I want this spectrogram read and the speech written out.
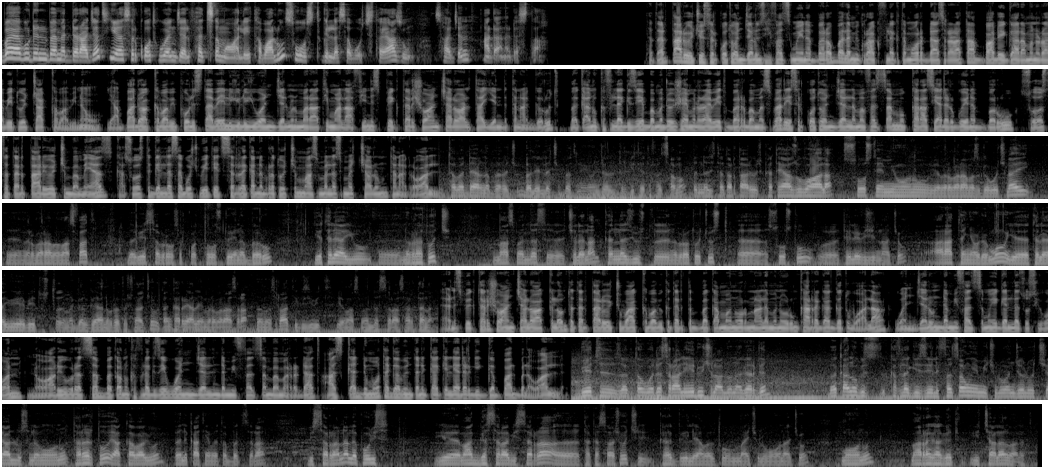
በቡድን በመደራጀት የስርቆት ወንጀል ፈጽመዋል የተባሉ ሶስት ግለሰቦች ተያዙ። ሳጅን አዳነ ደስታ ተጠርጣሪዎቹ የስርቆት ወንጀሉን ሲፈጽሙ የነበረው በለሚኩራ ክፍለ ከተማ ወረዳ 14 አባዶ የጋራ መኖሪያ ቤቶች አካባቢ ነው። የአባዶ አካባቢ ፖሊስ ጣቢያ ልዩ ልዩ ወንጀል ምርመራ team ኃላፊ ኢንስፔክተር ሸዋንቻለው አልታየ እንደተናገሩት በቀኑ ክፍለ ጊዜ በመዶሻ የመኖሪያ ቤት በር በመስበር የስርቆት ወንጀል ለመፈጸም ሙከራ ሲያደርጉ የነበሩ ሶስት ተጠርጣሪዎችን በመያዝ ከሶስት ግለሰቦች ቤት የተሰረቀ ንብረቶችን ማስመለስ መቻሉን ተናግረዋል። ተበዳይ ያልነበረችም በሌለችበት ነው የወንጀል ድርጊት የተፈጸመው። እነዚህ ተጠርጣሪዎች ከተያዙ በኋላ ሶስት የሚሆኑ የምርመራ መዝገቦች ላይ ምርመራ በማስፋት በቤት ሰብረው ስርቆት ተወስዶ የነበሩ የተለያዩ ንብረቶች ማስመለስ ችለናል። ከነዚህ ውስጥ ንብረቶች ውስጥ ሶስቱ ቴሌቪዥን ናቸው። አራተኛው ደግሞ የተለያዩ የቤት ውስጥ መገልገያ ንብረቶች ናቸው። ጠንከር ያለ የምርመራ ስራ በመስራት ኤግዚቢት የማስመለስ ስራ ሰርተናል። ኢንስፔክተር ሸዋንቻለው አክለውም ተጠርጣሪዎቹ በአካባቢው ቅጥር ጥበቃ መኖሩን አለመኖሩን ካረጋገጡ በኋላ ወንጀሉን እንደሚፈጽሙ የገለጹ ሲሆን ነዋሪው ህብረተሰብ በቀኑ ክፍለ ጊዜ ወንጀል እንደሚፈጸም በመረዳት አስቀድሞ ተገቢውን ጥንቃቄ ሊያደርግ ይገባል ብለዋል። ቤት ዘግተው ወደ ስራ ሊሄዱ ይችላሉ። ነገር ግን በቀኑ ክፍለ ጊዜ ሊፈጸሙ የሚችሉ ወንጀሎች ያሉ ስለመሆኑ ተረድቶ የአካባቢውን በንቃት የመጠበቅ ስራ ቢሰራና ለፖሊስ የማገዝ ስራ ቢሰራ ተከሳሾች ከህግ ሊያመልጡ የማይችሉ መሆናቸውን መሆኑን ማረጋገጥ ይቻላል ማለት ነው።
